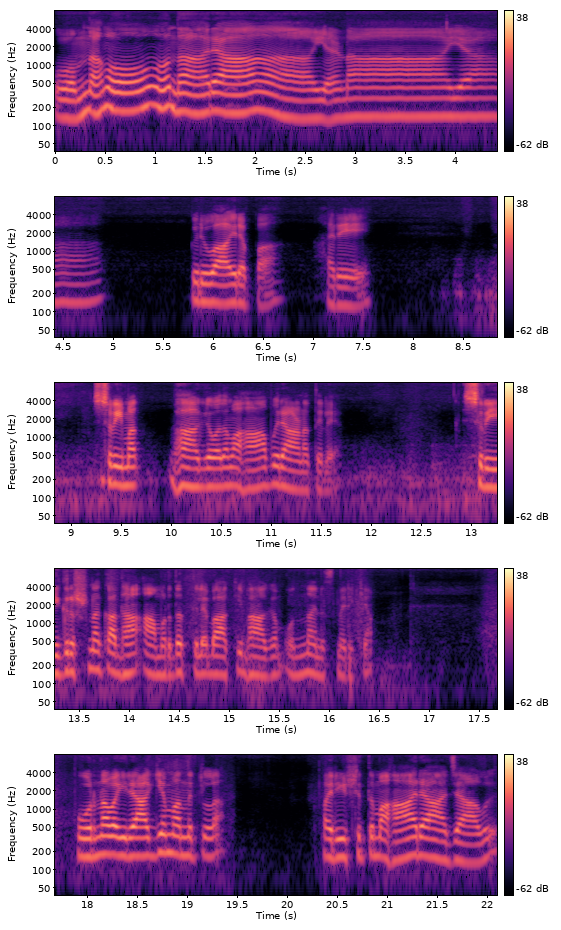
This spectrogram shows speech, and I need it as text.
ഓം നമോ നാരായണായ. ഗുരുവായൂരപ്പ ഹരേ ശ്രീമദ് ഭാഗവത മഹാപുരാണത്തിലെ ശ്രീകൃഷ്ണ കഥ അമൃതത്തിലെ ബാക്കി ഭാഗം ഒന്ന് അനുസ്മരിക്കാം. പൂർണ വൈരാഗ്യം വന്നിട്ടുള്ള പരീക്ഷിത്ത് മഹാരാജാവ്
